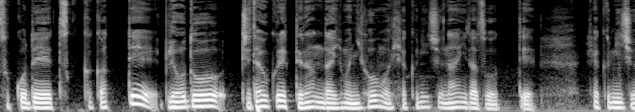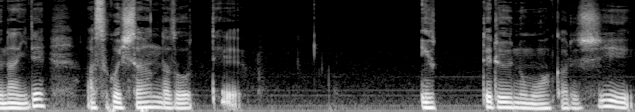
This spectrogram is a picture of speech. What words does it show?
そこで突っかかって平等時代遅れってなんだ今日本は120何位だぞって120何位であすごい下なんだぞって言ってるのもわかるし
